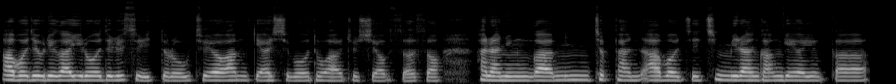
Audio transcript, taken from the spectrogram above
아버지 우리가 이루어 드릴 수 있도록 주여 함께 하시고 도와주시옵소서. 하나님과 민첩한 아버지 친밀한 관계가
